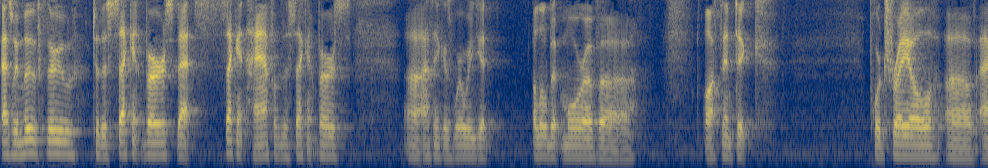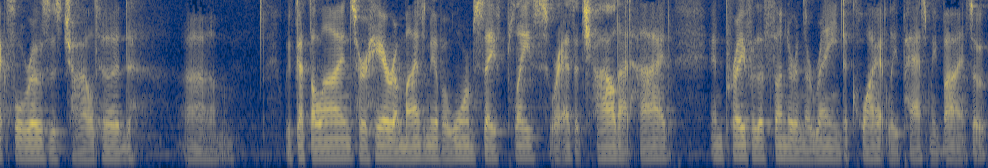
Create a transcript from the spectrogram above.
as we move through to the second verse, that second half of the second verse, uh, I think is where we get a little bit more of a authentic portrayal of Axl Rose's childhood. Um, we've got the lines, her hair reminds me of a warm, safe place where as a child I'd hide and pray for the thunder and the rain to quietly pass me by. And so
